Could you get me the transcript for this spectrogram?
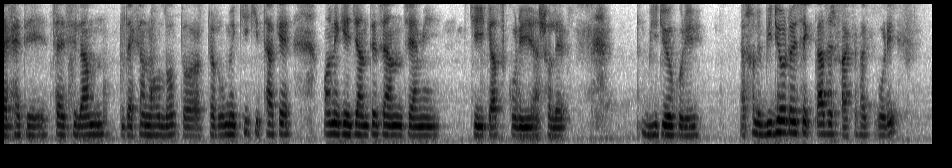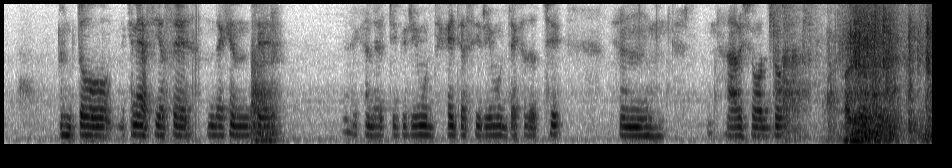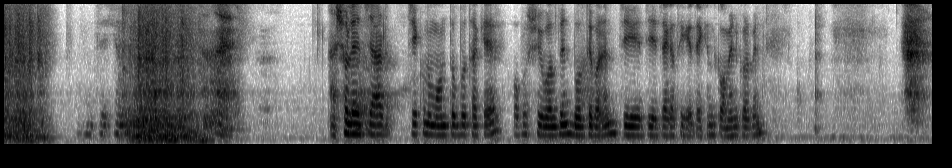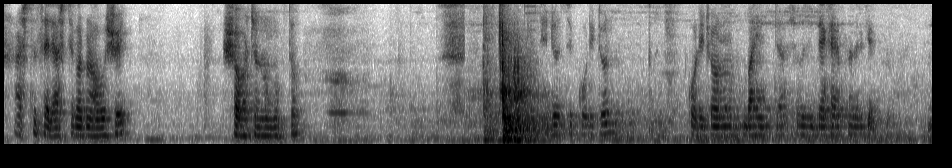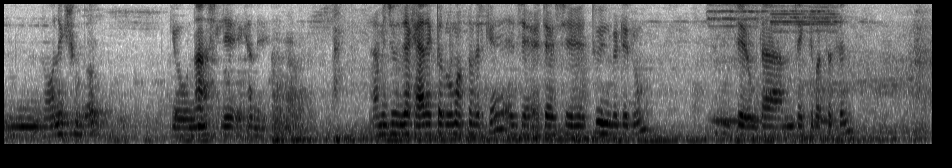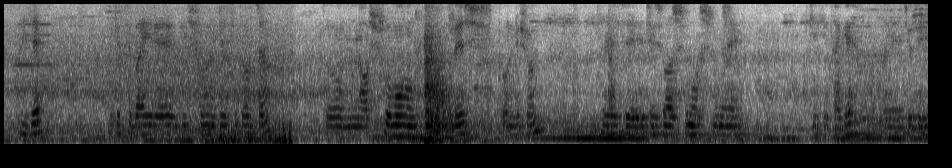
দেখাইতে চাইছিলাম, দেখানো হলো। তো একটা রুমে কি কি থাকে অনেকেই জানতে চান যে আমি কী কাজ করি, আসলে ভিডিও করি। আসলে ভিডিওটা হচ্ছে কাজের ফাঁকে ফাঁকে করি। তো এখানে আসি আছে, দেখেন যে এখানে টিভি রিমোট দেখাইতেছি রিমোট দেখা যাচ্ছে। আর হচ্ছে অর্ডক আসলে যার যে কোনো মন্তব্য থাকে, অবশ্যই বলবেন, বলতে পারেন, যে যে জায়গা থেকে দেখেন কমেন্ট করবেন। আসতে চাইলে আসতে পারবেন অবশ্যই। সবার জন্য উন্মুক্ত। এটা হচ্ছে করিডোর করিডোর বাইরটা আসলে দেখায় আপনাদেরকে অনেক সুন্দর। কেউ না আসলে এখানে। আমি যদি দেখাই আর একটা রুম আপনাদেরকে, এই যে এটা হচ্ছে টুইন বেডের রুম যে রুমটা দেখতে পারতেছেন। এই যে, এটা হচ্ছে বাইরে দৃশ্য, এটা হচ্ছে দরজা। তো ওয়াশরুম ফ্রেশ কন্ডিশন এই যে, এটা হচ্ছে ওয়াশরুম ওয়াশরুমে কী কী থাকে? আমি যদি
